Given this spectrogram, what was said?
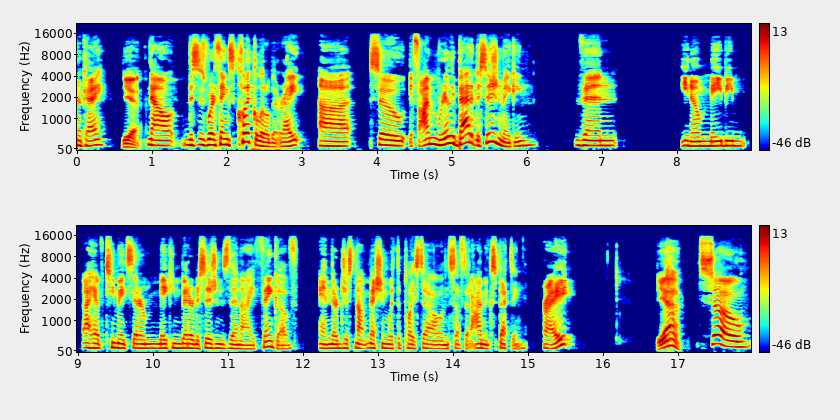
okay Yeah. now, this is where things click a little bit, right? Uh, so if I'm really bad at decision making, then you know maybe I have teammates that are making better decisions than I think of, and they're just not meshing with the playstyle and stuff that I'm expecting, right? Yeah. So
